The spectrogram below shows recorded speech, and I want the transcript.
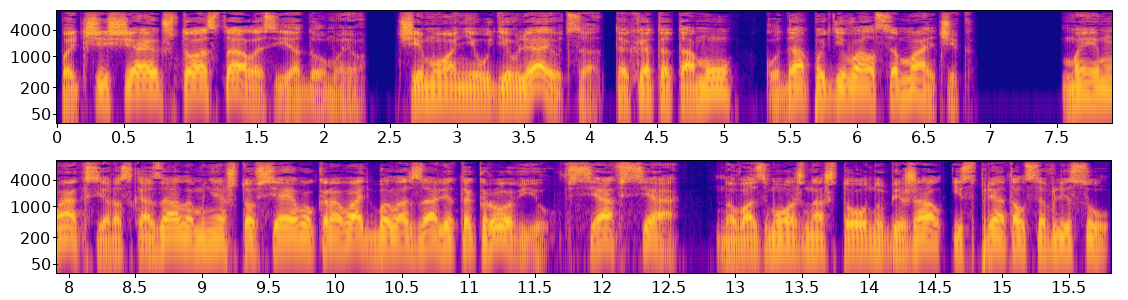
Подчищают, что осталось, я думаю. Чему они удивляются, так это тому, куда подевался мальчик. Мэй Макси рассказала мне, что вся его кровать была залита кровью, вся-вся, но возможно, что он убежал и спрятался в лесу.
